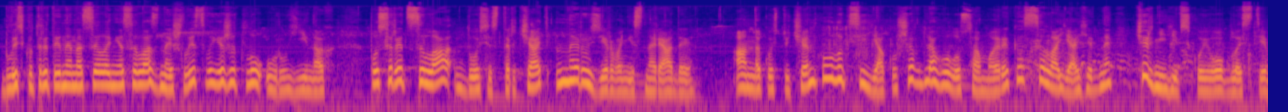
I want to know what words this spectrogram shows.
Близько третини населення села знайшли своє житло у руїнах. Посеред села досі стирчать нерозірвані снаряди. Анна Костюченко, Олексій Якушев для Голосу Америки з села Ягідне Чернігівської області.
